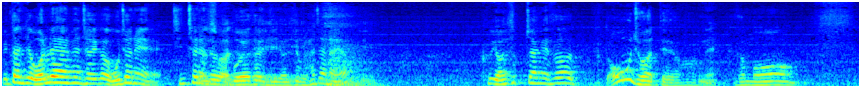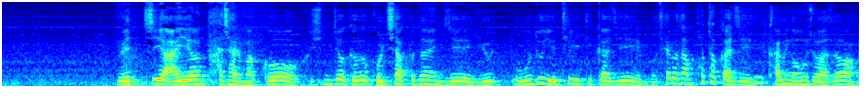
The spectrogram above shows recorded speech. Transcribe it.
일단 이제 원래 하면 저희가 오전에 진천에서 연습하죠. 모여서 예, 이제 예, 연습을 예. 하잖아요. 그 연습장에서 너무 좋았대요. 네. 그래서 뭐 웨지 아이언 다 잘 맞고 그 심지어 그거 골치 아프던 이제 유- 우드 유틸리티까지 뭐 새로 산 퍼터까지 감이 너무 좋아서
